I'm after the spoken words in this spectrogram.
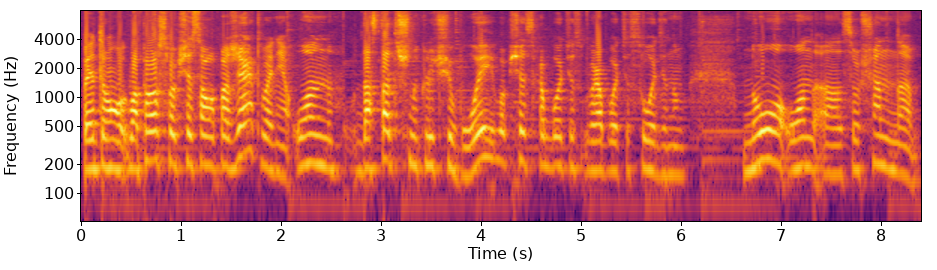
Поэтому вопрос вообще самопожертвования, он достаточно ключевой вообще с работе, в работе с Одином, но он э, совершенно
